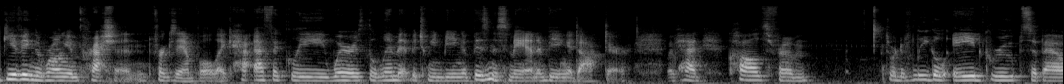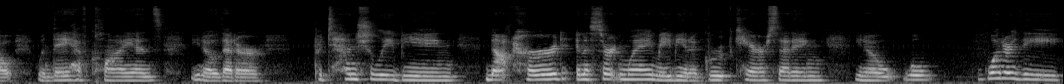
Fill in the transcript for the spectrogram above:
giving the wrong impression for example like ethically where is the limit between being a businessman and being a doctor i've had calls from sort of legal aid groups about when they have clients, you know, that are potentially being not heard in a certain way, maybe in a group care setting, you know, well, what are the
